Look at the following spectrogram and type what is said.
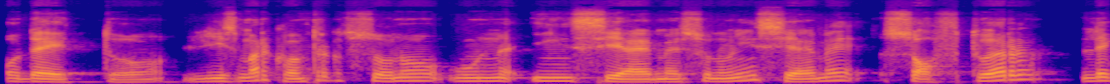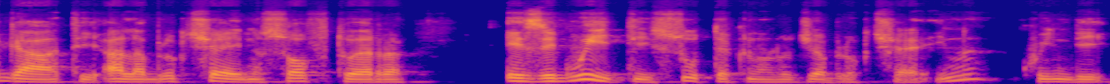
ho detto, gli smart contract sono un insieme, sono un insieme software legati alla blockchain, software eseguiti su tecnologia blockchain, quindi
